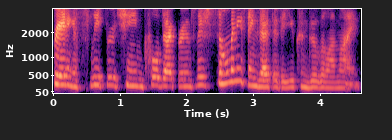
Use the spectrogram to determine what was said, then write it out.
creating a sleep routine, cool dark rooms. There's so many things out there that you can Google online.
